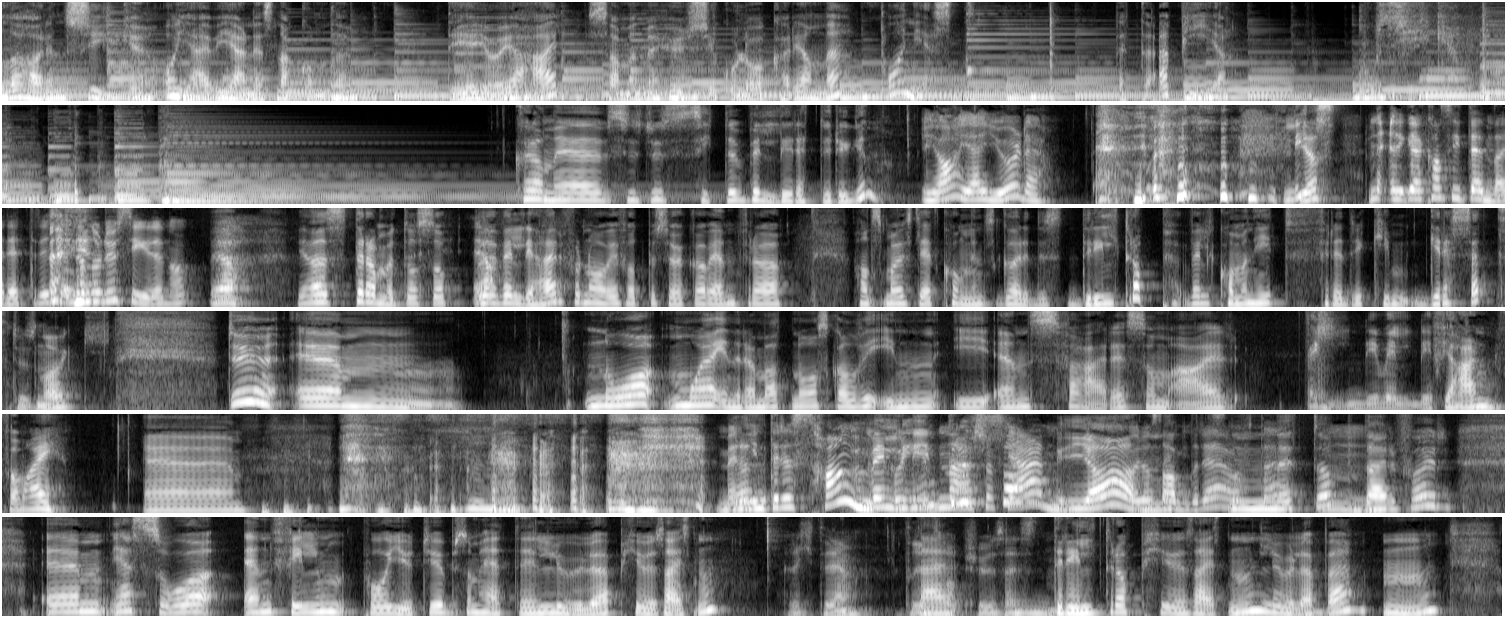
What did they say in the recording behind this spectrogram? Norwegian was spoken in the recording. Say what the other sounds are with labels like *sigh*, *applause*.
Alle har en syke, og jeg vil gjerne snakke om det. Det gjør jeg her, sammen med huspsykolog Karianne og en gjest. Dette er Pia om syke. Karianne, jeg syns du sitter veldig rett i ryggen. Ja, jeg gjør det. *laughs* Litt. Yes. Nei, Jeg kan sitte enda rettere når du sier det nå. Ja, Vi har strammet oss opp Ja. eh, veldig her, for nå har vi fått besøk av en fra Hans Majestet Kongens Gardes drilltropp. Velkommen hit, Fredrik Kim Gresset. Tusen takk. Du, ehm, nå må jeg innrømme at nå skal vi inn i en sfære som er veldig, veldig fjern for meg. Eh, *laughs* Men interessant, Veldig fordi den er så fjern. Ja, for oss andre ofte. Mm. Nettopp derfor. Jeg så en film på YouTube som heter Lueløp 2016. Riktig. Drilltropp 2016. Drilltropp 2016, Lueløpet. Mm.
